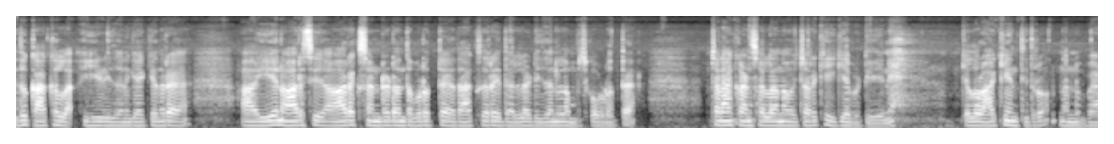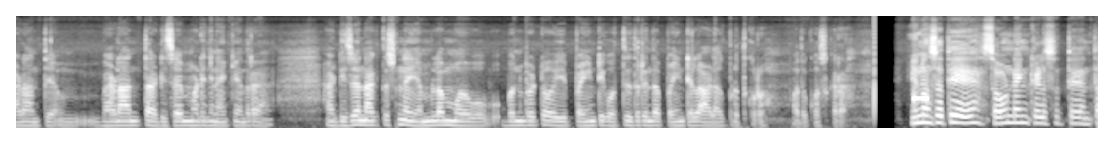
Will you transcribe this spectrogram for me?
ಇದಕ್ಕೆ ಹಾಕಲ್ಲ ಈ ಡಿಸೈನ್ಗೆ ಯಾಕೆಂದರೆ ಏನು R C R X hundred ಅಂತ ಬರುತ್ತೆ, ಅದು ಹಾಕ್ಸಿದ್ರೆ ಇದೆಲ್ಲ ಡಿಸೈನ್ ಎಲ್ಲ ಮುಚ್ಕೊಬಿಡುತ್ತೆ. ಚೆನ್ನಾಗಿ ಕಾಣಿಸಲ್ಲ ಅನ್ನೋ ವಿಚಾರಕ್ಕೆ ಹೀಗೆ ಬಿಟ್ಟಿದ್ದೀನಿ. ಕೆಲವ್ರು ಹಾಕಿ ಅಂತಿದ್ರು, ನಾನು ಬೇಡ ಅಂತ ಬೇಡ ಅಂತ ಡಿಸೈಡ್ ಮಾಡಿದ್ದೀನಿ. ಯಾಕೆಂದರೆ ಆ ಡಿಸೈನ್ ಹಾಕಿದ ತಕ್ಷಣ ಎಂಬ್ಲಮ್ ಬಂದುಬಿಟ್ಟು ಈ ಪೈಂಟಿಗೆ ಒತ್ತಿದ್ರಿಂದ ಪೈಂಟೆಲ್ಲ ಹಾಳಾಗ್ಬಿಡ್ತು ಅದಕ್ಕೋಸ್ಕರ. ಇನ್ನೊಂದು ಸತಿ ಸೌಂಡ್ ಹೆಂಗೆ ಕೇಳಿಸುತ್ತೆ ಅಂತ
